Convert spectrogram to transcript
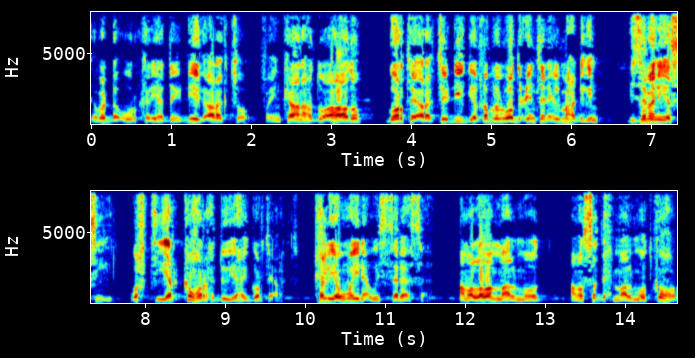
gabadha uurkali hadday dhiig aragto fa in kaana hadduu ahaado goortay aragtay dhiigga qabla alwadci intayna ilmaha dhigin bizamanin yasiir wakhti yar ka hor hadduu yahay goortay aragto. Kalyowmayni aw ihalaasa ama laba maalmood ama saddex maalmood ka hor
